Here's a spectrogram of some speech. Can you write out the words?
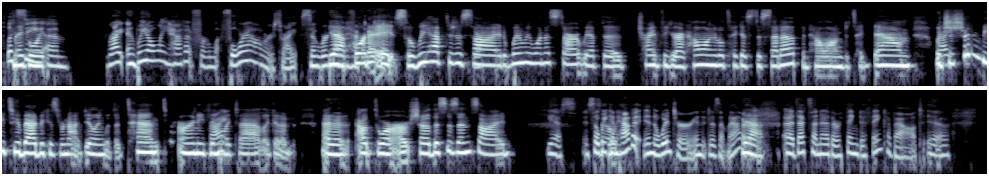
let's make see. Um, right. And we only have it for what, four hours, right? So we're yeah, four to, to eight. So we have to decide when we want to start. We have to try and figure out how long it'll take us to set up and how long to take down, which right. it shouldn't be too bad because we're not dealing with a tent or anything right. like that, like a at an outdoor art show. This is inside. Yes. And so, so we can have it in the winter and it doesn't matter. Yeah. Uh, that's another thing to think about. Uh,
